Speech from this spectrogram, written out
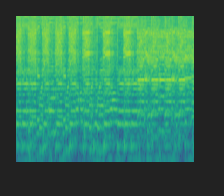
Thank you.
